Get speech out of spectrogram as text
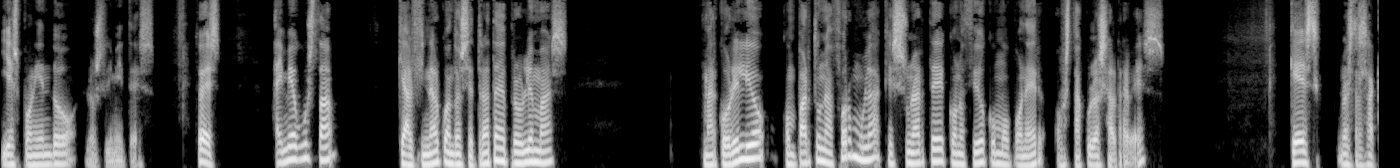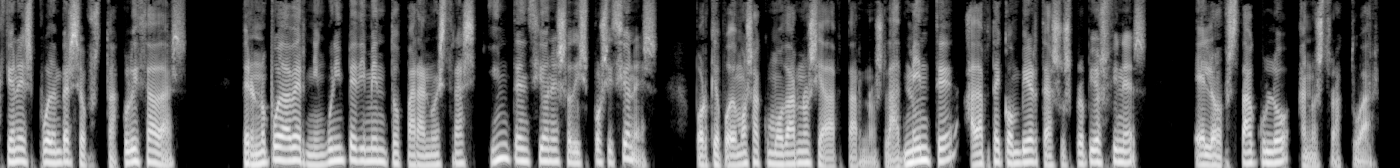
y exponiendo los límites. Entonces, a mí me gusta que al final cuando se trata de problemas, Marco Aurelio comparte una fórmula que es un arte conocido como poner obstáculos al revés, que es nuestras acciones pueden verse obstaculizadas, pero no puede haber ningún impedimento para nuestras intenciones o disposiciones, porque podemos acomodarnos y adaptarnos. La mente adapta y convierte a sus propios fines el obstáculo a nuestro actuar.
